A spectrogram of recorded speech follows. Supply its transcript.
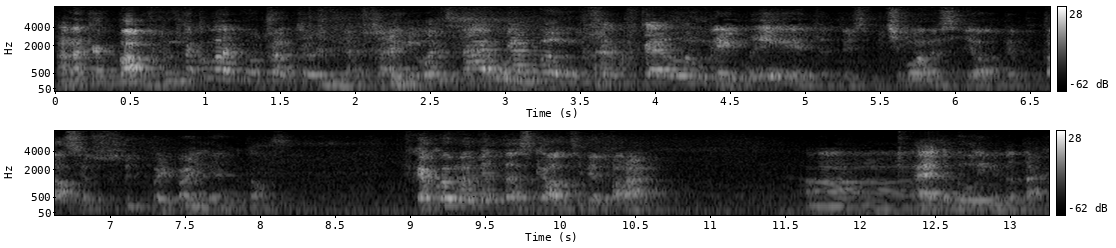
Она как бабушка, ну так вот, ну что в шаге, вот там у меня был шаг вторым, блядь, мы это, то есть почему она сидела, ты пытался Я приподнять? пытался. В какой момент она сказала тебе пора? А, А это было именно так.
